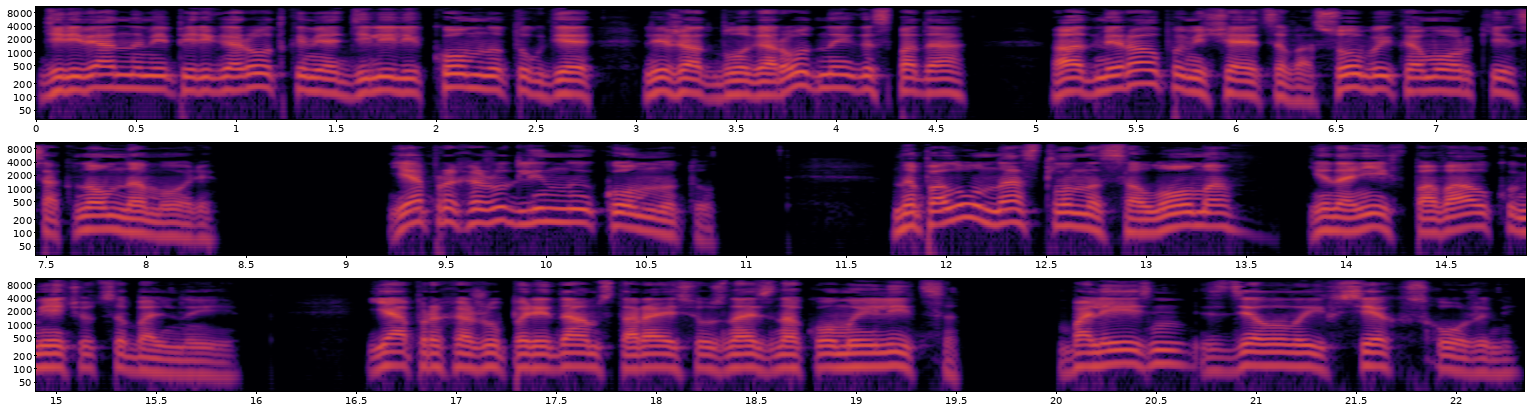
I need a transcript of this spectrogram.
Деревянными перегородками отделили комнату, где лежат благородные господа, а адмирал помещается в особой коморке с окном на море. Я прохожу длинную комнату. На полу настлана солома, и на ней в повалку мечутся больные. Я прохожу по рядам, стараясь узнать знакомые лица. Болезнь сделала их всех схожими.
